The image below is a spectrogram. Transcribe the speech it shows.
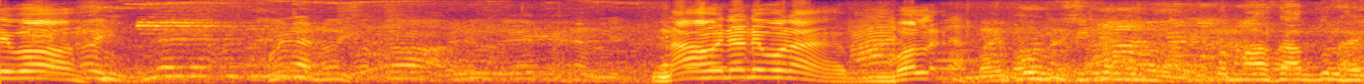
নিব হুইনা নই না হইনা নিব না বল। ভাই টাকা তো মাছ আব্দুল হাই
